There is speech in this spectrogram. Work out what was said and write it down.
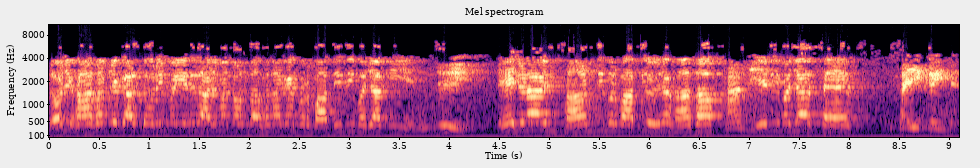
ਲੋ ਜੀ ਖਾਨ ਸਾਹਿਬ ਜੇ ਗੱਲ ਤੋਰੀ ਪਈ ਤੇ ਅੱਜ ਮੈਂ ਤੁਹਾਨੂੰ ਦੱਸਣਾ ਕਿ ਬਰਬਾਦੀ ਦੀ ਵਜ੍ਹਾ ਕੀ ਹੈ। ਜੀ। ਇਹ ਜਿਹੜਾ ਇਨਸਾਨ ਦੀ ਬਰਬਾਦੀ ਹੋਈ ਨਾ ਖਾਨ ਸਾਹਿਬ ਹਾਂਜੀ। ਇਹਦੀ ਵਜ੍ਹਾ ਸਾਇੰਸ ਸਹੀ ਕਹਿੰਦੇ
